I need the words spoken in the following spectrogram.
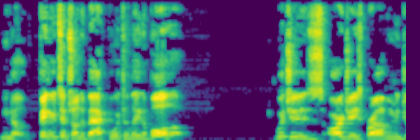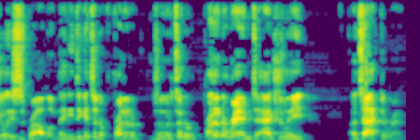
you know, fingertips on the backboard to lay the ball up, which is RJ's problem and Julius's problem. They need to get to the front of the to the, to the front of the rim to actually attack the rim.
